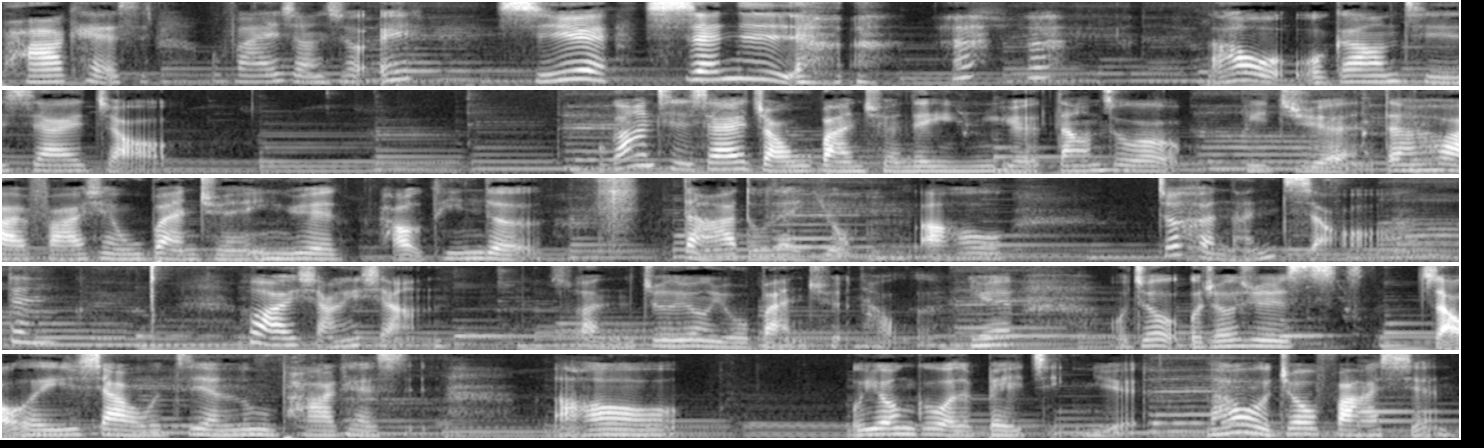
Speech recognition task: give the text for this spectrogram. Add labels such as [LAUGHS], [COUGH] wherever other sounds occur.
Podcast。我本来想说，哎，十月生日。[LAUGHS] 然后我我刚刚其实是在找，我刚刚其实是在找无版权的音乐当做 BGM，但后来发现无版权音乐好听的大家都在用，然后就很难找。但后来想一想，算了，就用有版权好了。因为我就我就去找了一下我之前录 podcast，然后我用过我的背景乐，然后我就发现，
